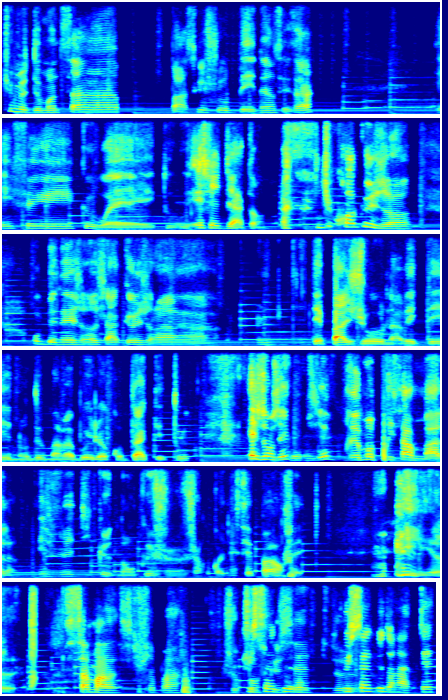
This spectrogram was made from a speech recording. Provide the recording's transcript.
Tu me demandes ça parce que je suis au Bénin, c'est ça? Et il fait que ouais et tout. Et j'ai dit Attends, tu crois que genre, au Bénin, genre, chacun genre, a une- des pages jaunes avec des noms de marabouts et leurs contacts et tout. Et genre, j'ai vraiment pris ça mal. Et je lui ai dit que non, que je n'en connaissais pas en fait. Et euh, ça m'a, je sais pas, je Tu pense sais que que- c'est. Tu sais que dans la tête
